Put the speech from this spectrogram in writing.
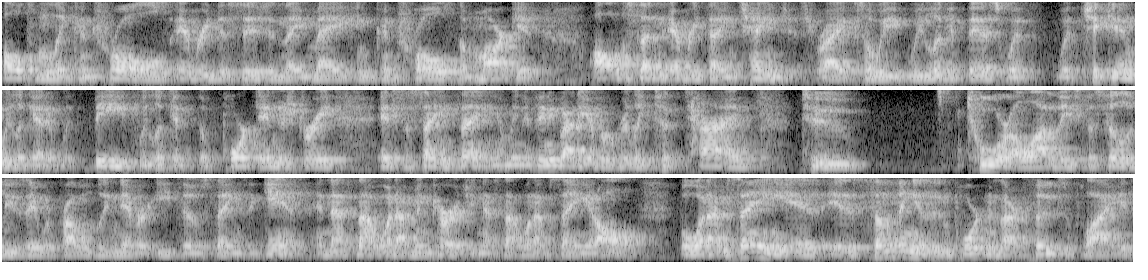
ultimately controls every decision they make and controls the market, all of a sudden everything changes, right? So we, we look at this with, with chicken, we look at it with beef, we look at the pork industry. It's the same thing. I mean, if anybody ever really took time to tour a lot of these facilities, they would probably never eat those things again. And that's not what I'm encouraging. That's not what I'm saying at all. But what I'm saying is, is something as important as our food supply,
